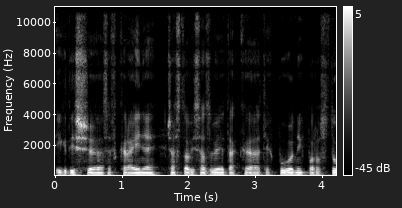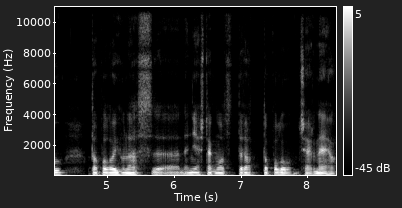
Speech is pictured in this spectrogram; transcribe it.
I když eh, se v krajině často vysazuje, tak těch původních porostů topolových u nás není až tak moc, teda topolu černého.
